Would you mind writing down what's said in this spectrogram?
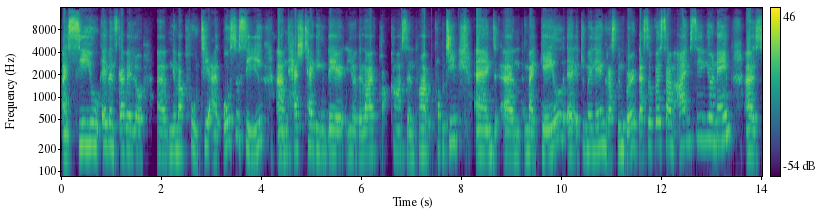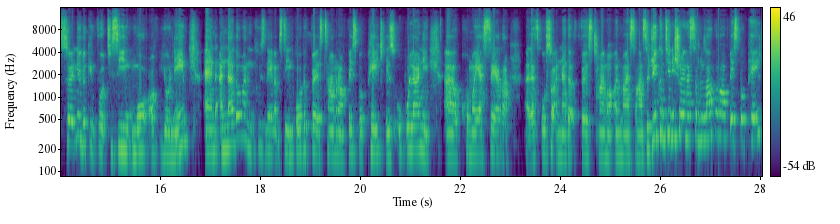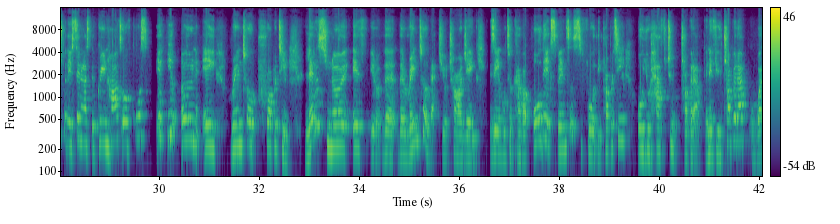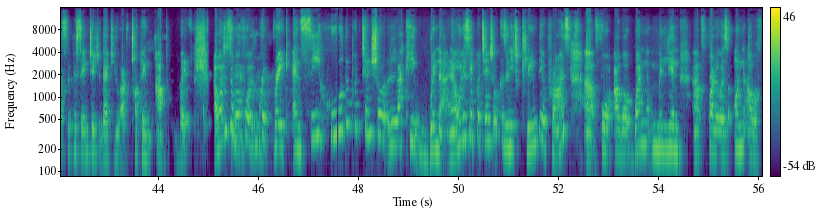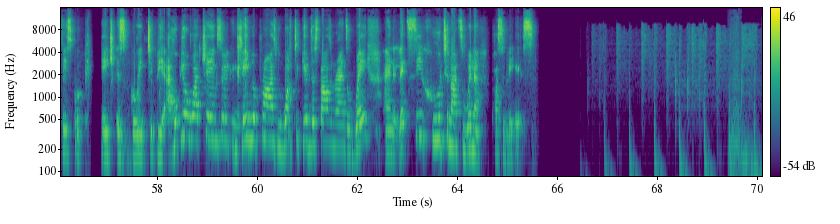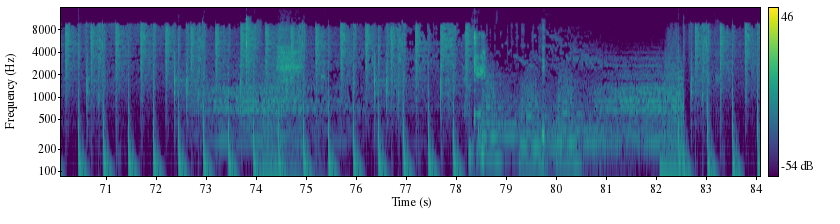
I see you, Evans Kabelo um, Nimaputi. I also see um, hashtagging their, you know, the live podcast and private property. And um, Miguel uh, Tumeleng Rustenberg, that's the first time I'm seeing your name. Uh, certainly looking forward to seeing more of your name. And another one whose name I'm seeing for the first time on our Facebook page is Upulani uh, Komayasera. Uh, that's also another first timer on my side. So do continue showing us some love on our Facebook page, whether you're sending us the green hearts or, of course, if you own a rental property, let us know if you know the, the rental that you're charging is able to cover all the expenses for the property, or you have to top it up. And if you top it up, what's the percentage that you are topping up with? I wanted to go for a quick break and see who the potential lucky winner, and I only say potential because they need to claim their prize uh, for our 1 million uh, followers on our Facebook page page is going to be. I hope you're watching so you can claim your prize. We want to give this thousand rands away and let's see who tonight's winner possibly is.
